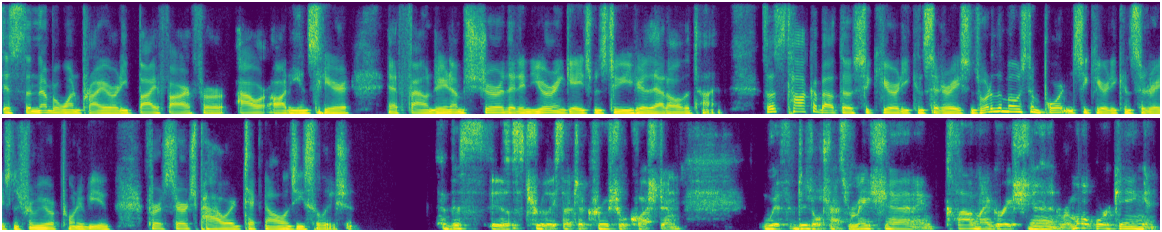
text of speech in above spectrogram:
it's the number one priority by far for our audience here at Foundry, and I'm sure that in your engagements too, you hear that all the time. So let's talk about those security considerations. What are the most important security considerations from your point of view for a search powered technology solution? This is truly such a crucial question with digital transformation and cloud migration and remote working and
